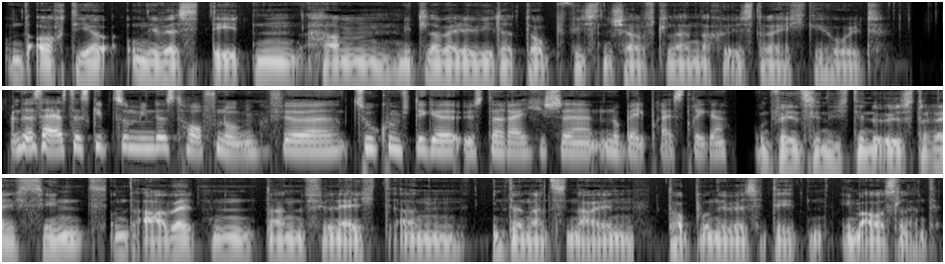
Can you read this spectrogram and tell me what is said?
Und auch die Universitäten haben mittlerweile wieder Top-Wissenschaftler nach Österreich geholt. Das heißt, es gibt zumindest Hoffnung für zukünftige österreichische Nobelpreisträger. Und wenn sie nicht in Österreich sind und arbeiten, dann vielleicht an internationalen Top-Universitäten im Ausland.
